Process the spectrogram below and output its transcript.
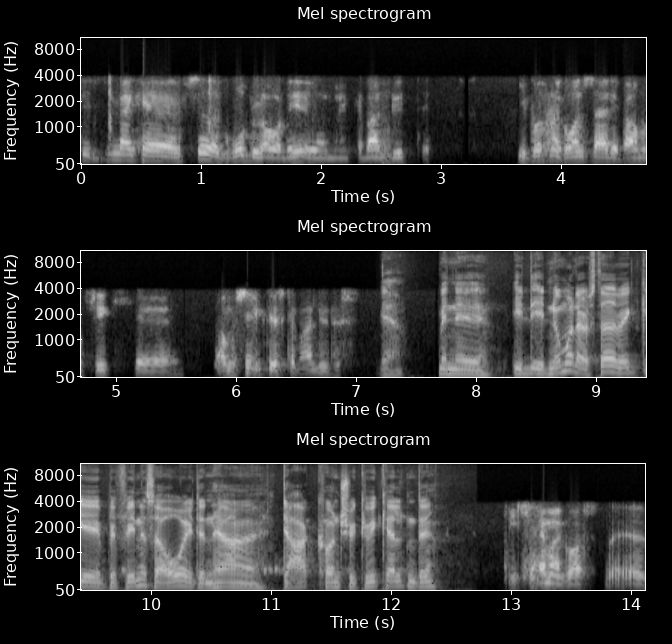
det, man kan sidde og gruble over det, eller man kan bare lytte det. I bund og grund, så er det bare musik, øh, og musik, det skal bare lyttes. Ja, men øh, et, et nummer, der jo stadigvæk øh, befinder sig over i den her øh, dark country, kan vi kalde den det? Det kan man godt. Øh,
